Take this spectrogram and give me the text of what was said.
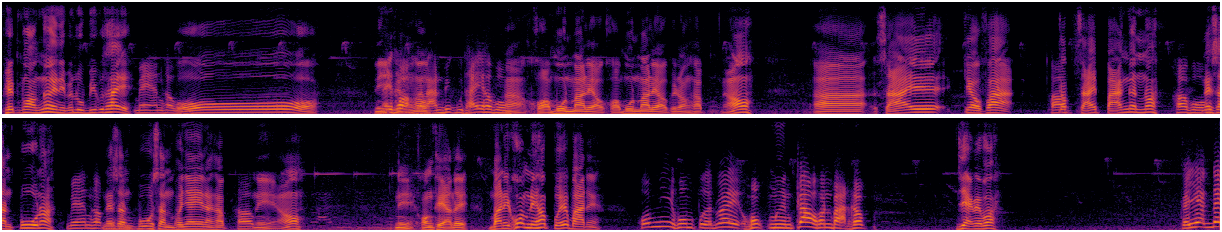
เพชรงอกเงยนี่เป็นลูกบีกุไทยแมนครับผมโอ้นี่ในท้องพี่กับน้หลานบิ๊กอุทัยครับผมอ่าข้อมูลมาแล้วข้อมูลมาแล้วพี่น้องครับเอาอ่าสายแก้วฟ้าครับกับสายปางเงินเนาะครับผมในสันปูเนาะแมนครับในสันปูสันพอใหญนะครับครับนี่เอานี่ของแท้เลยบานในคมนี่ครับเปิดบาทเนี่ยผมนี่ผมเปิดไว้หกหมื่นเก้าพันบาทครับ แยกได้ปะก็แยกได้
